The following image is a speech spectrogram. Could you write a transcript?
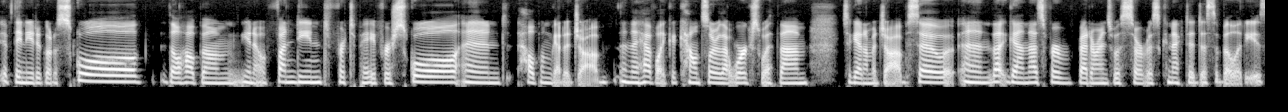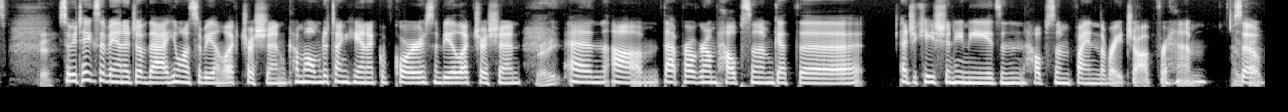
if they need to go to school they'll help them you know funding for to pay for school and help them get a job and they have like a counselor that works with them to get them a job so and that, again that's for veterans with service connected disabilities Okay. so he takes advantage of that he wants to be an electrician come home to tunkhannock of course and be an electrician Right. and um, that program helps him get the education he needs and helps him find the right job for him. So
